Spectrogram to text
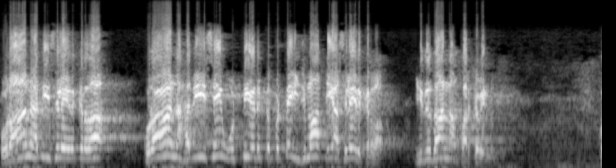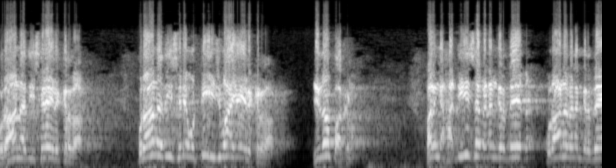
குரான் ஹதீஸிலே இருக்கிறதா? குரான் ஹதீஸை ஒட்டி எடுக்கப்பட்ட இஜ்மா கியாசிலே இருக்கிறதா? இதுதான் நாம் பார்க்க வேண்டும். குரான் ஹதீஸிலே இருக்கிறதா? குரான் ஹதீஸிலே ஒட்டி இஜ்மாயிலே இருக்கிறதா? இதுதான் பார்க்கணும். பாருங்க ஹதீச விளங்குறது குரான விளங்குறது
